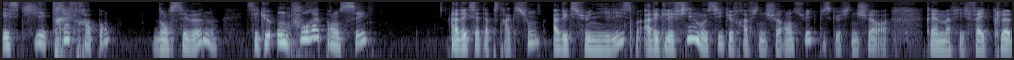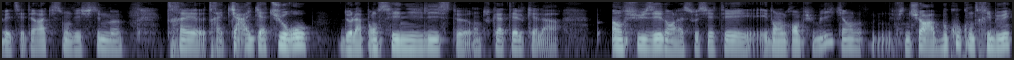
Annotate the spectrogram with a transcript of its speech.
Et ce qui est très frappant dans Seven, c'est qu'on pourrait penser avec cette abstraction, avec ce nihilisme, avec les films aussi que fera Fincher ensuite, puisque Fincher quand même a fait Fight Club, etc., qui sont des films très, très caricaturaux de la pensée nihiliste, en tout cas telle qu'elle a infusé dans la société et dans le grand public. Hein. Fincher a beaucoup contribué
